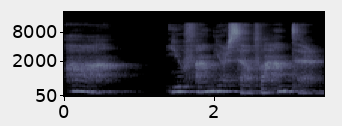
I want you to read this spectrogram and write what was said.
Ah, you found yourself a hunter.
